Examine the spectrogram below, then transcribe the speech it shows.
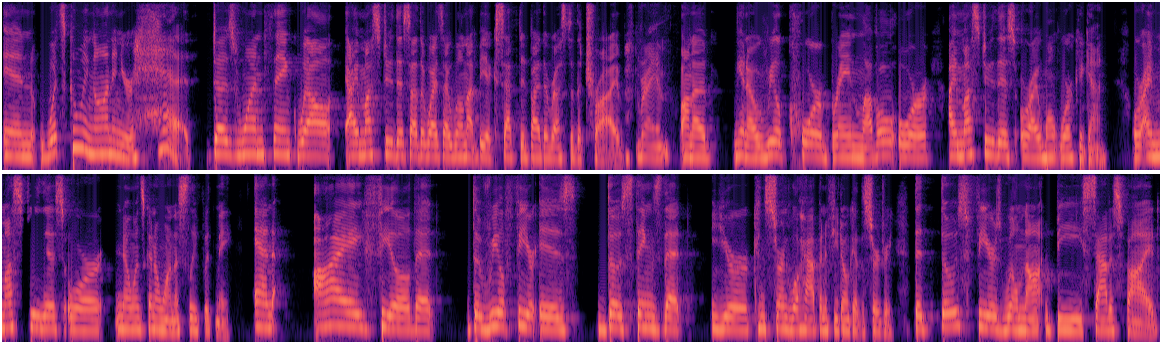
in what's going on in your head. Does one think, well, I must do this otherwise I will not be accepted by the rest of the tribe? Right. On a, you know, real core brain level or I must do this or I won't work again. Or I must do this or no one's going to want to sleep with me. And I feel that the real fear is those things that you're concerned will happen if you don't get the surgery, that those fears will not be satisfied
